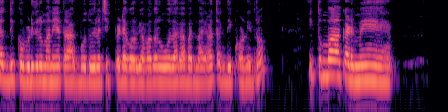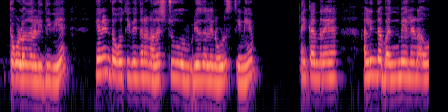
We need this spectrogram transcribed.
ತೆಗ್ದಿಕ್ಕೊಬಿಡಿದ್ರು ಮನೆ ಹತ್ರ ಆಗ್ಬೋದು, ಇಲ್ಲ ಚಿಕ್ಕಪೇಟೆಗೆ ಅವ್ರಿಗೆ ಯಾವಾಗಾದ್ರು ಹೋದಾಗ, ಬಂದಾಗೆಲ್ಲ ತೆಗ್ದಿಕ್ಕೊಂಡಿದ್ರು ಈಗ ತುಂಬ ಕಡಿಮೆ ತೊಗೊಳೋದ್ರಲ್ಲಿ ಇದ್ದೀವಿ ಏನೇನು ತೊಗೋತೀವಿ ಅಂತ ನಾನು ಆದಷ್ಟು ವಿಡಿಯೋದಲ್ಲಿ ನೋಡಿಸ್ತೀನಿ. ಯಾಕಂದರೆ ಅಲ್ಲಿಂದ ಬಂದಮೇಲೆ ನಾವು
